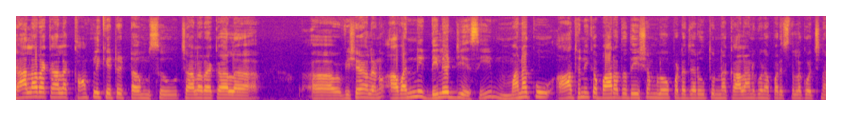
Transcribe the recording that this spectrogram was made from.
చాలా రకాల కాంప్లికేటెడ్ టర్మ్స్ చాలా రకాల విషయాలను అవన్నీ డిలీట్ చేసి మనకు ఆధునిక భారతదేశం లోపల జరుగుతున్న కాలానుగుణ పరిస్థితులకు వచ్చిన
